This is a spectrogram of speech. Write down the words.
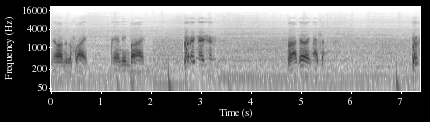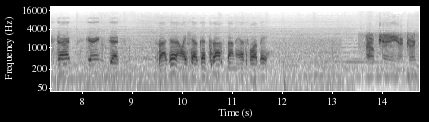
now into the flight. Standing by. Ignition. Roger, ignition. Good start. Steering's good. Roger, and we show good thrust on the S4B. Okay, uh, Gordon,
